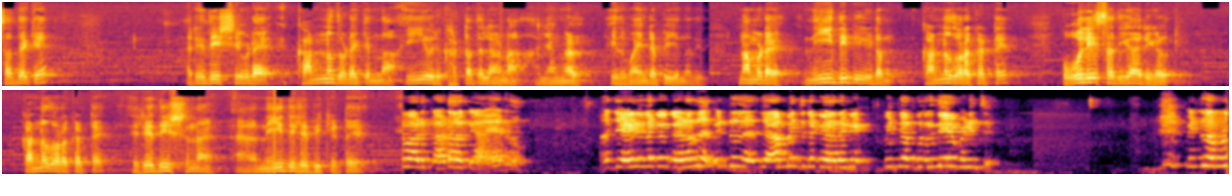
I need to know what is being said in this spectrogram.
ശ്രദ്ധയ്ക്ക് രതീഷ് ഇവിടെ കണ്ണു തുടയ്ക്കുന്ന ഈ ഒരു ഘട്ടത്തിലാണ് ഞങ്ങൾ ഇത് വൈൻഡപ്പ് ചെയ്യുന്നത്. നമ്മുടെ നീതിപീഠം കണ്ണു തുറക്കട്ടെ പോലീസ് അധികാരികൾ കണ്ണു തുറക്കട്ടെ രതീഷിന് നീതി ലഭിക്കട്ടെ. ഒരുപാട് കടമൊക്കെ ആയിരുന്നു. ആ ജയിലിലൊക്കെ കിടന്ന് പിന്നെ ജാമ്യത്തിലൊക്കെ ഇറങ്ങി പിന്നെ പ്രതിയെ പിടിച്ച്. പിന്നെ നമ്മൾ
